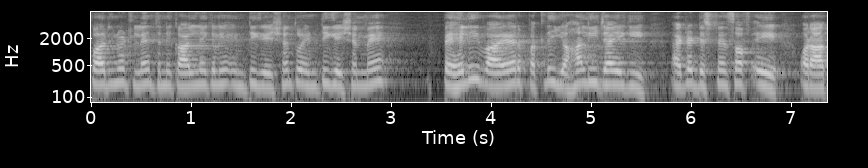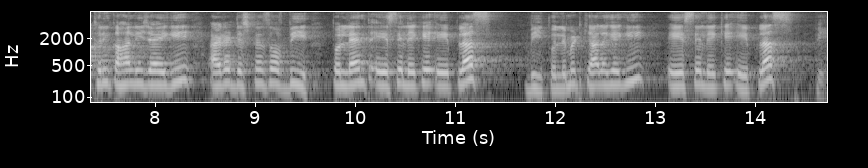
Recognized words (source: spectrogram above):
per unit length निकालने के लिए इंटीग्रेशन तो इंटीग्रेशन में पहली वायर पतली यहाँ ली जाएगी at a distance of A और आखिरी कहाँ ली जाएगी? At a distance of B तो लेंथ ए से लेके ए प्लस बी तो लिमिट क्या लगेगी? ए से लेके ए प्लस बी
